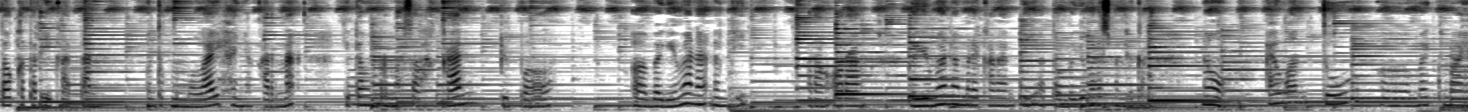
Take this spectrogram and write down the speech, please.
atau keterikatan hanya karena kita mempermasalahkan people uh, bagaimana nanti orang-orang bagaimana mereka nanti atau bagaimana mereka. No I want to uh, make my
